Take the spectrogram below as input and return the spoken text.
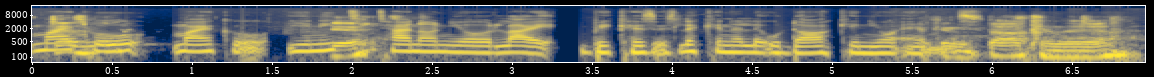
Michael, Jasmin? Michael, you need Yeah? to turn on your light because it's looking a little dark in your end. It's dark in there.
